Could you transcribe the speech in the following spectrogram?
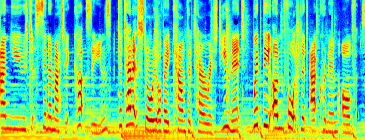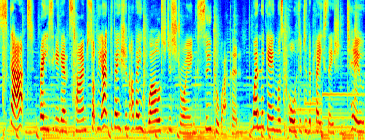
and used cinematic cut cutscenes to tell its story of a counter terrorist unit with the unfortunate acronym of SCAT racing against time to stop the activation of a world destroying superweapon. When the game was ported to the PlayStation 2,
